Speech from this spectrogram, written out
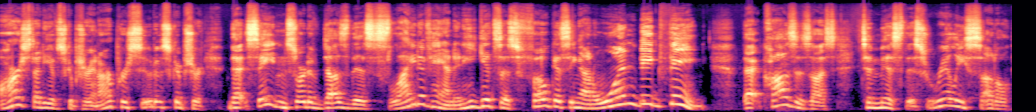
our study of Scripture, in our pursuit of Scripture, that Satan sort of does this sleight of hand and he gets us focusing on one big thing that causes us to miss this really subtle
